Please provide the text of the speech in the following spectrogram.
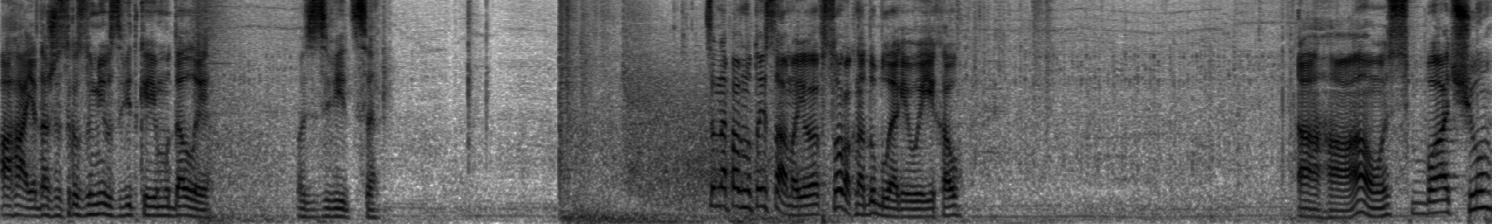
Ага, я навіть зрозумів, звідки йому дали. Ось звідси. Це, напевно, той самий ОФ-40 на дублері виїхав. Ага, ось бачу.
